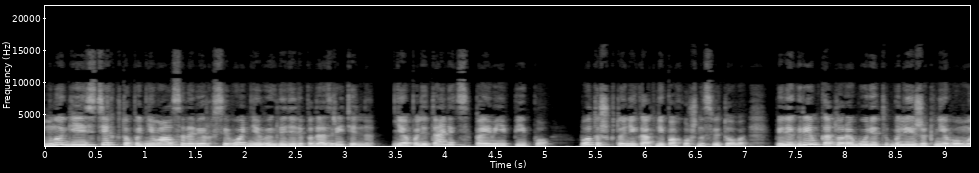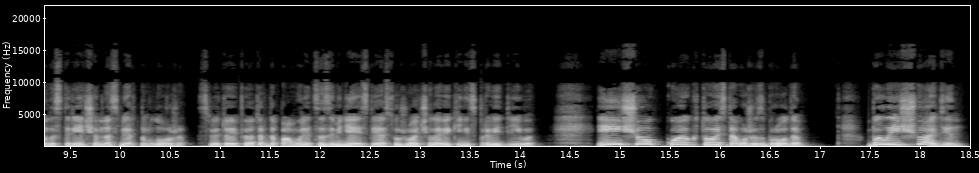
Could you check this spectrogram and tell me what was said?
«Многие из тех, кто поднимался наверх сегодня, выглядели подозрительно. Неаполитанец по имени Пипо, вот уж кто никак не похож на святого. Пилигрим, который будет ближе к небу в монастыре, чем на смертном ложе. Святой Петр да помолится за меня, если я сужу о человеке несправедливо. И еще кое-кто из того же сброда. Был еще один,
